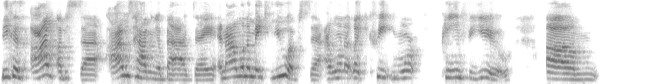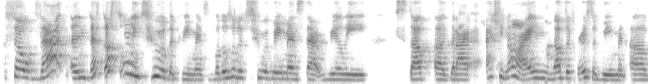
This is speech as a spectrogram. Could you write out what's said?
because I'm upset. I was having a bad day and I want to make you upset. I want to like create more pain for you. Um, so that and that's, that's only two of the agreements, but those are the two agreements that really stuck. Uh, that I actually no, I even love the first agreement of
